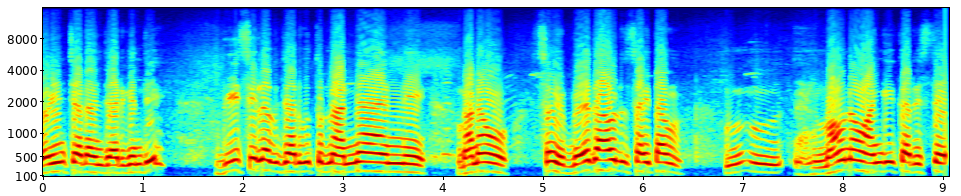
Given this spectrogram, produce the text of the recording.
వహించడం జరిగింది. బీసీలకు జరుగుతున్న అన్యాయాన్ని మనం మేధావులు సైతం మౌనం అంగీకరిస్తే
